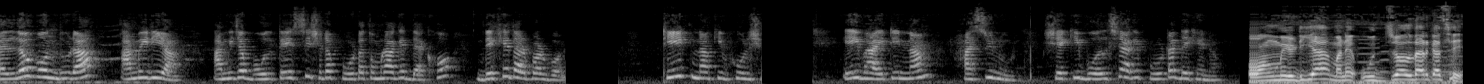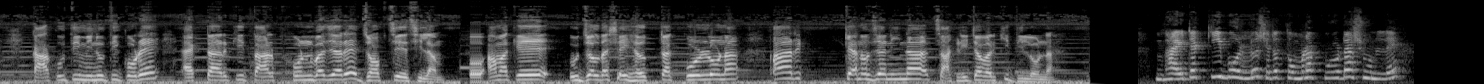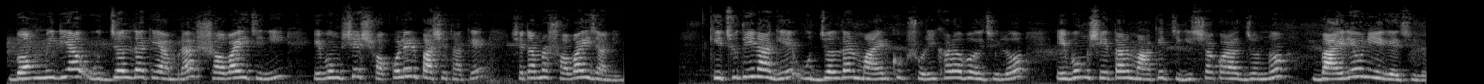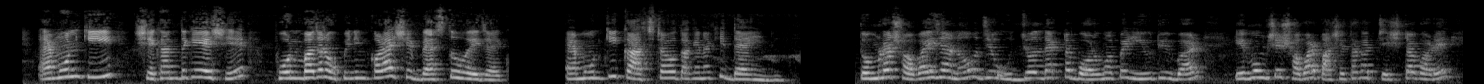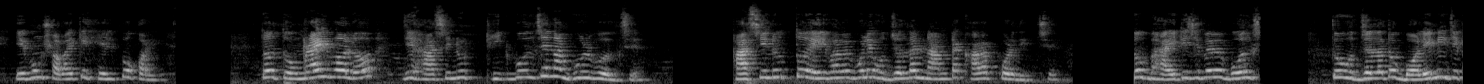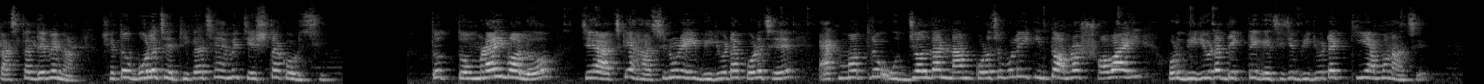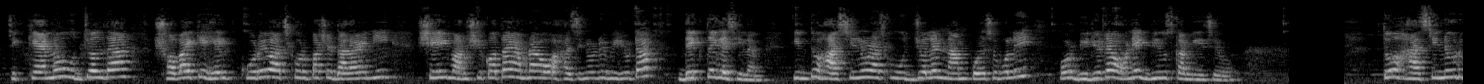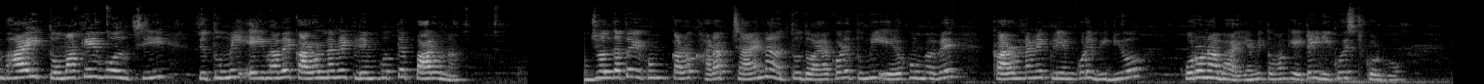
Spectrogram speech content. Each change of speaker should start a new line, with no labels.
Hello বন্ধুরা আমি রিয়া। আমি যা বলতে এসেছি সেটা পুরোটা তোমরা আগে দেখো দেখে তারপর বল। ঠিক নাকি ভুল এই ভাইটির নাম হাসিনুর। সে কি বলছে আগে পুরোটা দেখে নাও।
রং মিডিয়া মানে উজ্জ্বলদার কাছে কাকুতি মিনতি করে একটা আর কি তার ফোন বাজারে জব চেয়েছিলাম। তো আমাকে উজ্জ্বলদা সেই হেল্পটা করল না আর কেন জানি না চাকরিটাও আর কি দিল না।
ভাইটা কি বলল সেটা তোমরা পুরোটা শুনলে। বং মিডিয়া উজ্জ্বলদাকে আমরা সবাই চিনি এবং সে সকলের পাশে থাকে, সেটা আমরা সবাই জানি। কিছুদিন আগে উজ্জ্বলদার মায়ের খুব শরীর খারাপ হয়েছিল এবং সে তার মাকে চিকিৎসা করার জন্য বাইরেও নিয়ে গেছিল। এমনকি সেখান থেকে এসে ফোন বাজার ওপেনিং করায় সে ব্যস্ত হয়ে যায়। এমনকি কাজটাও তাকে নাকি দেয়নি। তোমরা সবাই জানো যে উজ্জ্বলদা একটা বড় মাপের ইউটিউবার এবং সে সবার পাশে থাকার চেষ্টা করে এবং সবাইকে হেল্পও করে। তো তোমরাই বলো যে হাসিনুর ঠিক বলছে না ভুল বলছে? হাসিনুর তো এইভাবে বলে উজ্জ্বলদার নামটা খারাপ করে দিচ্ছে। তো ভাইটি যেভাবে বলছে, তো উজ্জ্বলদা তো বলেনি যে কাজটা দেবে না। সে তো বলেছে, ঠিক আছে, আমি চেষ্টা করছি। তো তোমরাই বলো যে আজকে হাসিনুর এই ভিডিওটা করেছে একমাত্র উজ্জ্বলদার নাম করেছে বলেই কিন্তু আমরা সবাই ওর ভিডিওটা দেখতে গেছি যে ভিডিওটা কি এমন আছে, যে কেন উজ্জ্বলদা সবাইকে হেল্প করেও আজকে ওর পাশে দাঁড়ায়নি, সেই মানসিকতায় আমরা হাসিনুরের ভিডিওটা দেখতে গেছিলাম। কিন্তু হাসিনুর আজকে উজ্জ্বলের নাম করেছে বলেই ওর ভিডিওটা অনেক ভিউজ কামিয়েছে ও। তো হাসিনুর ভাই, তোমাকেই বলছি যে তুমি এইভাবে কারোর নামে ক্লেম করতে পারো না। উজ্জ্বলদা তো এরকম কারও খারাপ চায় না, তো দয়া করে তুমি এরকমভাবে কারোর নামে ক্লেম করে ভিডিও করো না ভাই, আমি তোমাকে এটাই রিকোয়েস্ট করব।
